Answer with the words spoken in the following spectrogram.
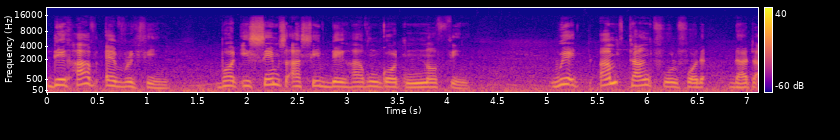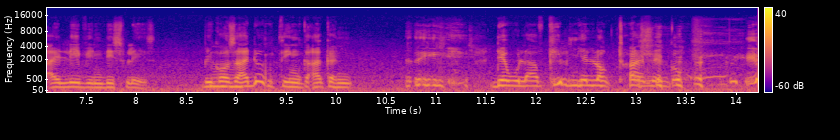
they have everything, but it seems as if they haven't got nothing. We, I'm thankful for th- that I live in this place because mm. I don't think I can. they would have killed me a long time ago if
